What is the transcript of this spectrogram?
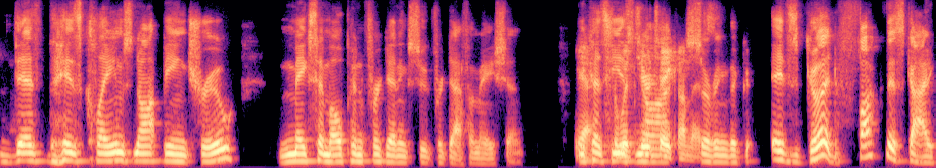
this his claims not being true makes him open for getting sued for defamation Yeah, because so he what's is your not take on serving the. It's good. Fuck this guy.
